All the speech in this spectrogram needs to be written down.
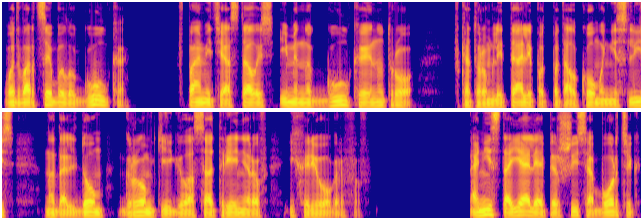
Во дворце было гулко, в памяти осталось именно гулкое нутро, в котором летали под потолком и неслись над льдом громкие голоса тренеров и хореографов. Они стояли, опершись о бортик,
